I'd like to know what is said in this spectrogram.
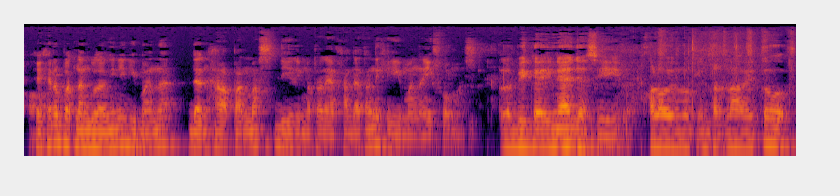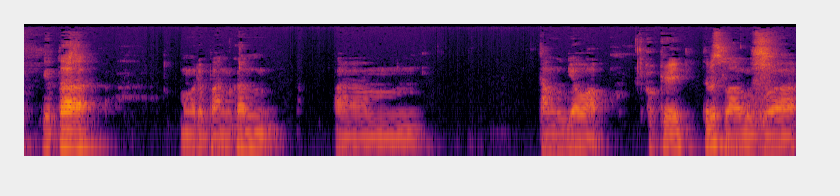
Oh. kira-kira buat nanggulanginya gimana? Dan harapan mas di lima tahun yang akan datang nih kayak gimana Ivo mas? Lebih ke ini aja sih. Kalau untuk internal itu kita mengedepankan em, tanggung jawab. Oke terus? Selalu gua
